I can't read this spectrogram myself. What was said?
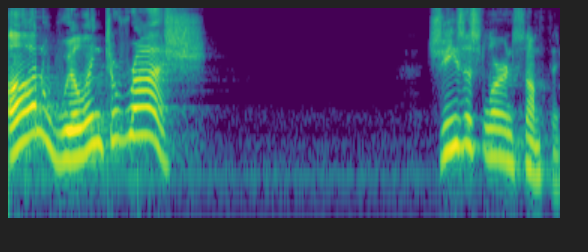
unwilling to rush. Jesus learned something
